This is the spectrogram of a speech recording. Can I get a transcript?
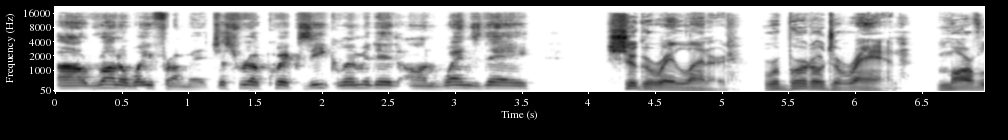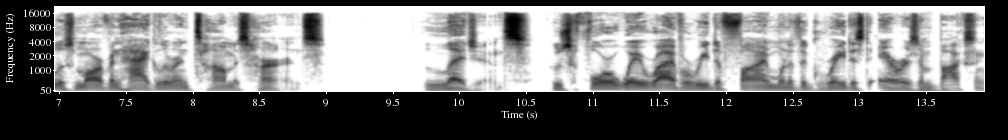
uh, run away from it, just real quick, Zeke limited on Wednesday. Sugar Ray Leonard, Roberto Duran, Marvelous Marvin Hagler, and Thomas Hearns. Legends, whose four way rivalry defined one of the greatest eras in boxing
